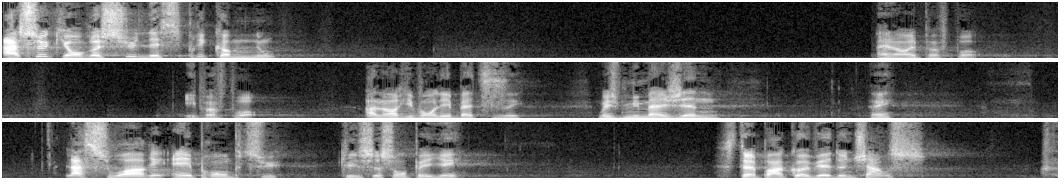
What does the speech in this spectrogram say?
À ceux qui ont reçu l'Esprit comme nous? Eh non, ils ne peuvent pas. Ils ne peuvent pas. Alors ils vont les baptiser. Moi, je m'imagine hein, la soirée impromptue qu'ils se sont payés. C'était pas COVID une chance?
